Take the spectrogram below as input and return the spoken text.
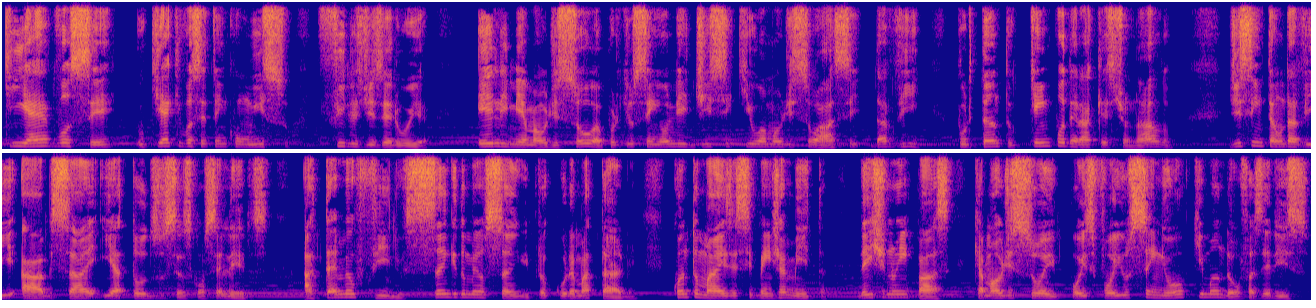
Que é você? O que é que você tem com isso, filhos de Zeruia? Ele me amaldiçoa porque o Senhor lhe disse que o amaldiçoasse Davi. Portanto, quem poderá questioná-lo? Disse então Davi a Absai e a todos os seus conselheiros: Até meu filho, sangue do meu sangue, procura matar-me. Quanto mais esse benjamita. Deixe-no em paz, que amaldiçoe, pois foi o Senhor que mandou fazer isso.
